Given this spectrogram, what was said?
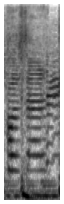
pasar.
